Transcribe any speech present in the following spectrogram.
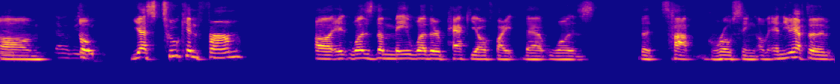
Um, that would be so yes, to confirm, uh, it was the Mayweather Pacquiao fight that was the top grossing of, and you have to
